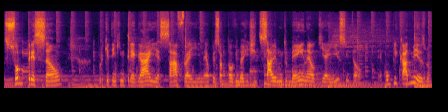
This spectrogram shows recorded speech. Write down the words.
sob pressão porque tem que entregar e é safra e né, o pessoal que está ouvindo a gente sabe muito bem né, o que é isso, então é complicado mesmo.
